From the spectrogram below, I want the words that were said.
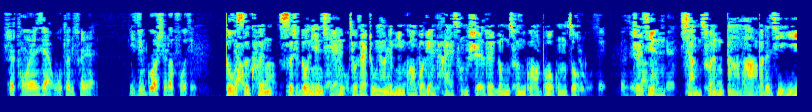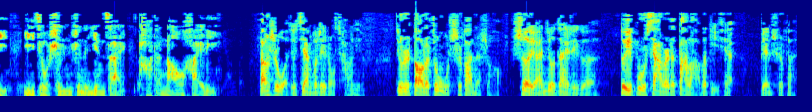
是铜仁县吴屯村人，已经过世的父亲杜四坤四十多年前就在中央人民广播电台从事对农村广播工作，至今乡村大喇叭的记忆依旧深深的印在他的脑海里。当时我就见过这种场景，就是到了中午吃饭的时候，社员就在这个。队部下边的大喇叭底下，边吃饭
